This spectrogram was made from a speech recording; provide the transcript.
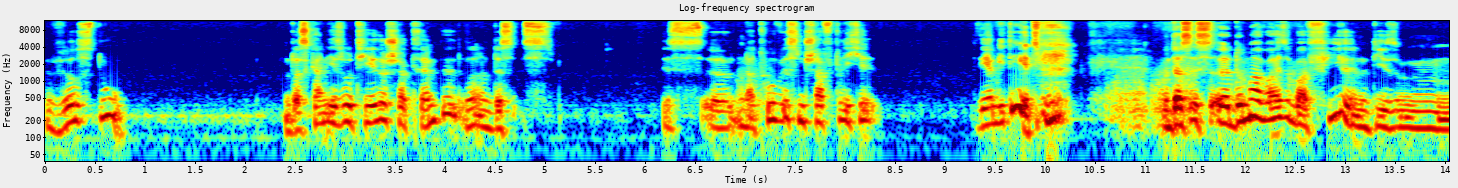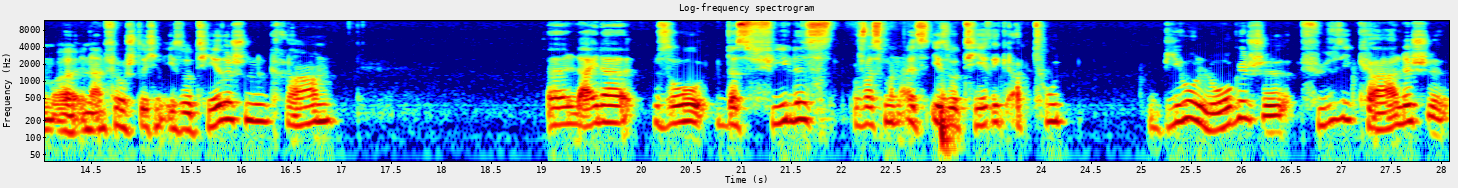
wirst du. Und das ist kein esoterischer Krempel, sondern das ist, ist äh, naturwissenschaftliche Realität. Und das ist äh, dummerweise bei vielen diesem äh, in Anführungsstrichen esoterischen Kram äh, leider so, dass vieles, was man als Esoterik abtut, biologische, physikalische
